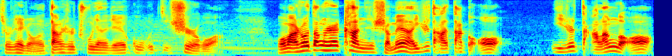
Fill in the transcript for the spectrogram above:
就是这种当时出现的这些故事故，我爸说当时看见什么呀，一只大大狗，一只大狼狗，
